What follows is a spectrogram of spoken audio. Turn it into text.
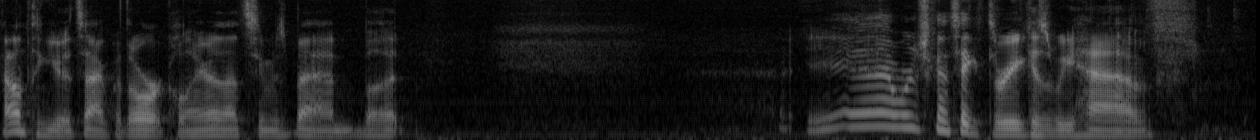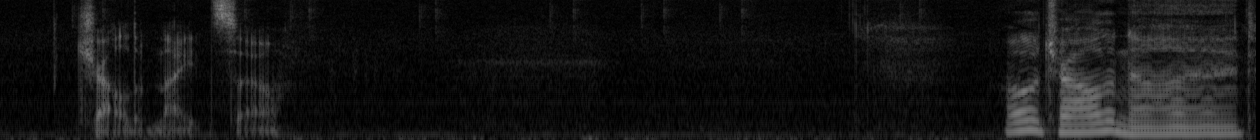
I don't think you attack with Oracle here. That seems bad, but... Yeah, we're just going to take three because we have Child of Night, so... Oh, Child of Night.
